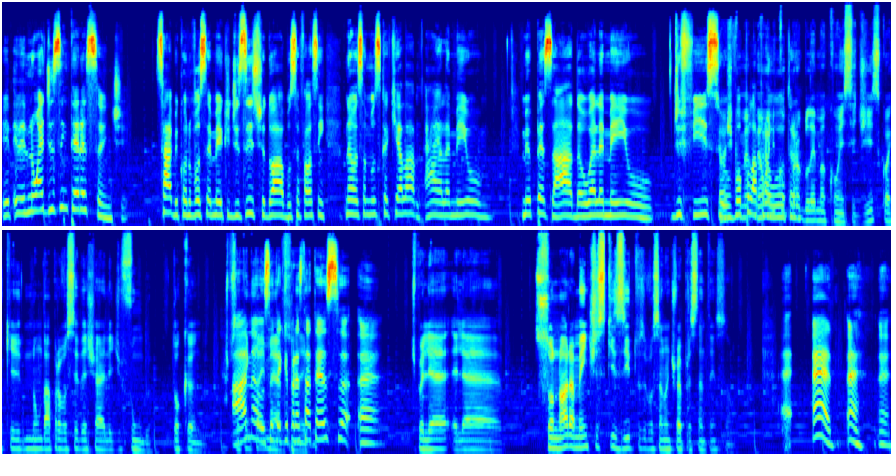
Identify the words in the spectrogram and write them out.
Ele, ele não é desinteressante. Sabe? Quando você meio que desiste do álbum, você fala assim: não, essa música aqui, ela. Ah, ela é meio. meio pesada, ou ela é meio difícil, vou o meu- pular meu pra único outra. problema com esse disco é que não dá pra você deixar ele de fundo, tocando. Tipo, Ah, não, tá você tem que prestar nele. atenção. É. Tipo, ele é, ele é sonoramente esquisito se você não estiver prestando atenção. É, é, é.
